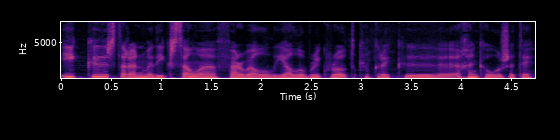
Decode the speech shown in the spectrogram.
e que estará numa digressão a Farewell Yellow Brick Road, que eu creio que eh, hoje até.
